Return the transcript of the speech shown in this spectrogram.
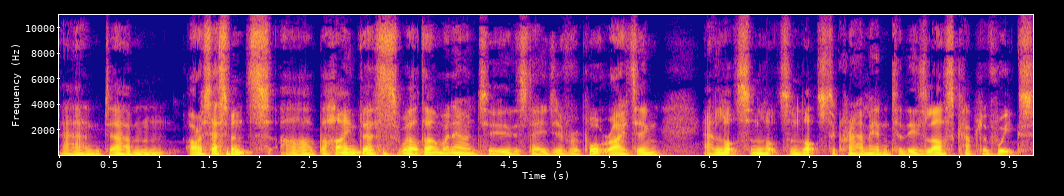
And um, our assessments are behind us. Well done. We're now into the stage of report writing and lots and lots and lots to cram into these last couple of weeks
